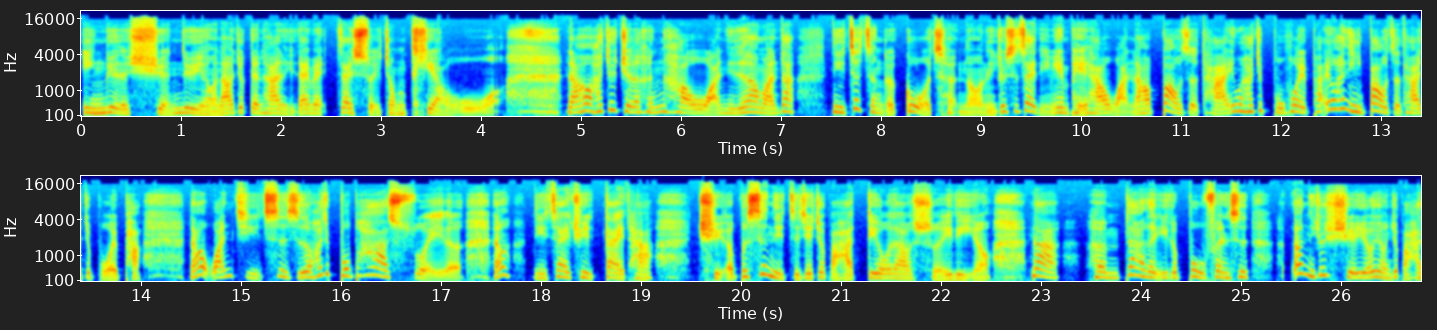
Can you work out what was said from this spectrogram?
音乐的旋律哦，然后就跟他你在那边在水中跳舞哦，然后他就觉得很好玩，你知道吗？那你这整个过程哦，你就是在里面陪他玩，然后抱着他，因为他就不会怕，因为你抱着他就不会怕，然后玩几次之后他就不怕水了，然后你再去带他去，而不是你直接就把他丢到水里哦，那。很大的一个部分是，那你就学游泳，就把它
